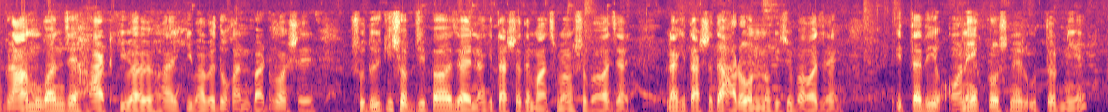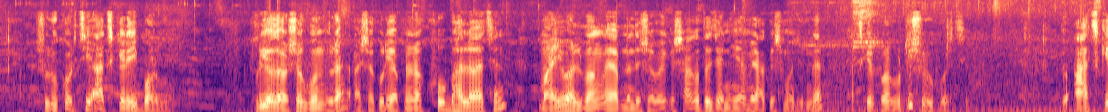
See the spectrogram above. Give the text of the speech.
গ্রামগঞ্জে হাট কীভাবে হয়? কীভাবে দোকানপাট বসে? শুধুই কি সবজি পাওয়া যায়? নাকি তার সাথে মাছ, মাংস পাওয়া যায়? নাকি তার সাথে আরও অন্য কিছু পাওয়া যায়? ইত্যাদি অনেক প্রশ্নের উত্তর নিয়ে শুরু করছি আজকের এই পর্ব। প্রিয় দর্শক বন্ধুরা, আশা করি আপনারা খুব ভালো আছেন। মাই ওয়ার্ল্ড বাংলায় আপনাদের সবাইকে স্বাগত জানিয়ে আমি রাকেশ মজুমদার আজকের পর্বটি শুরু করছি। তো আজকে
